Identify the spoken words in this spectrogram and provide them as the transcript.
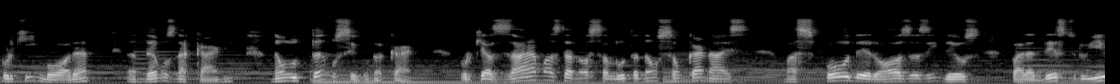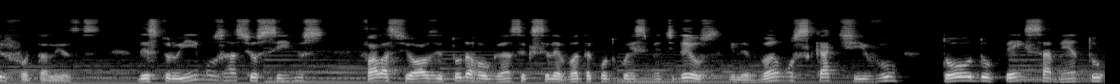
Porque embora andamos na carne, não lutamos segundo a carne porque as armas da nossa luta não são carnais, mas poderosas em Deus para destruir fortalezas. Destruímos raciocínios falaciosos e toda arrogância que se levanta contra o conhecimento de Deus e levamos cativo todo pensamento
